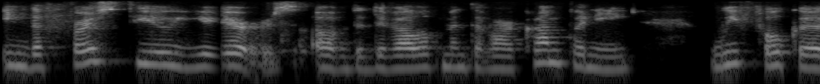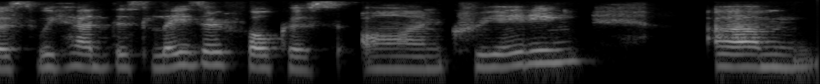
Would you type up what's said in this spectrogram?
in the first few years of the development of our company, we focused, we had this laser focus on creating um,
